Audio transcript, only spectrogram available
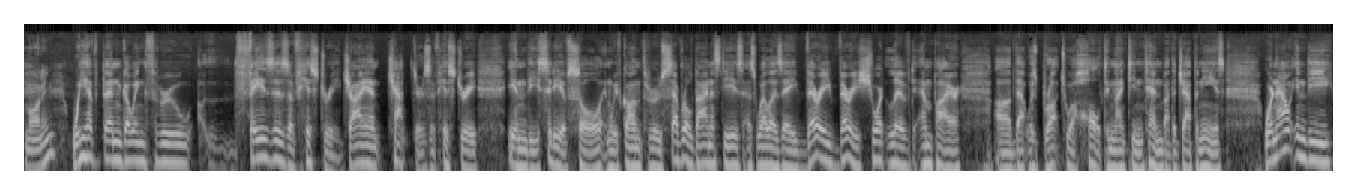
Morning. We have been going through uh, phases of history, giant chapters of history in the city of Seoul, and we've gone through several dynasties as well as a very, very short lived empire uh, that was brought to a halt in 1910 by the Japanese. We're now in the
